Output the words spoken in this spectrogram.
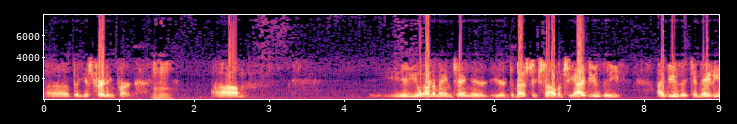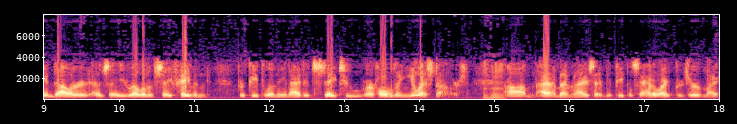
uh, biggest trading partner. Mm-hmm. Um, you, you want to maintain your, your domestic solvency. I view the I view the Canadian dollar as a relative safe haven for people in the United States who are holding U.S. dollars. Mm-hmm. Um, I, I mean, I said to people say, how do I preserve my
